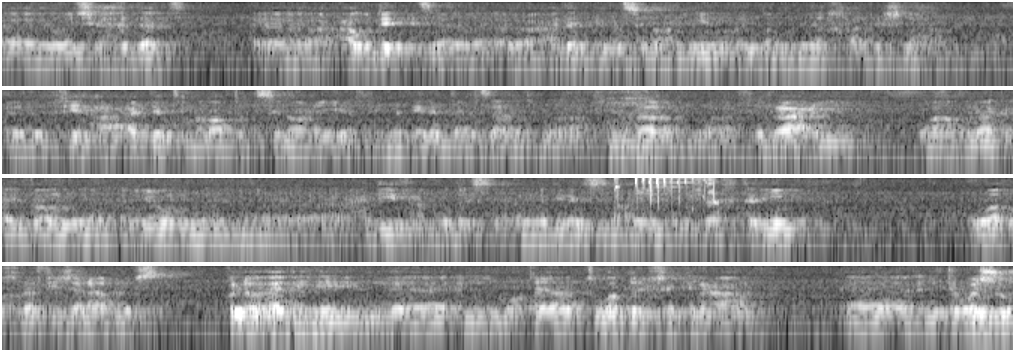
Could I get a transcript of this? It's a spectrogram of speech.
آه، شهدت آه، عودة آه، عدد من الصناعيين وأيضا من الخارج لها. آه، فيها عدة مناطق صناعية في مدينة عزاز وفي الباب وفي الراعي. وهناك أيضا اليوم آه، حديث عن مدرسة عن مدينة صناعية في الفلاخترين وأخرى في جرابلس. كل هذه المعطيات توضح بشكل عام آه، التوجه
